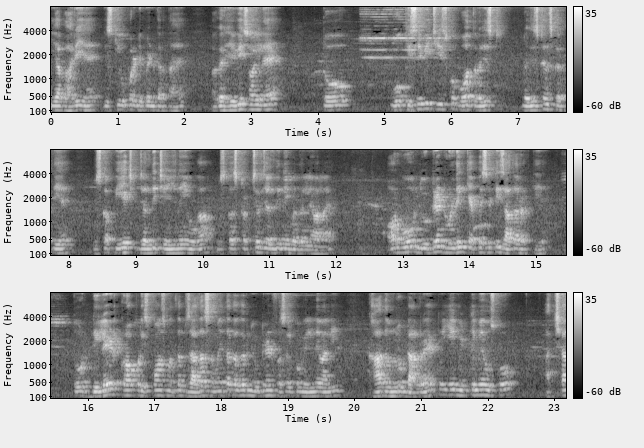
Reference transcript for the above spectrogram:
या भारी है, इसके ऊपर डिपेंड करता है। अगर हेवी सॉइल है तो वो किसी भी चीज़ को बहुत रजिस्ट रजिस्टेंस करती है। उसका पीएच जल्दी चेंज नहीं होगा, उसका स्ट्रक्चर जल्दी नहीं बदलने वाला है। और वो न्यूट्रिएंट होल्डिंग कैपेसिटी ज़्यादा रखती है। तो डिलेड क्रॉप रिस्पॉन्स मतलब ज़्यादा समय तक अगर न्यूट्रिएंट फ़सल को मिलने वाली खाद हम लोग डाल रहे हैं तो ये मिट्टी में उसको अच्छा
